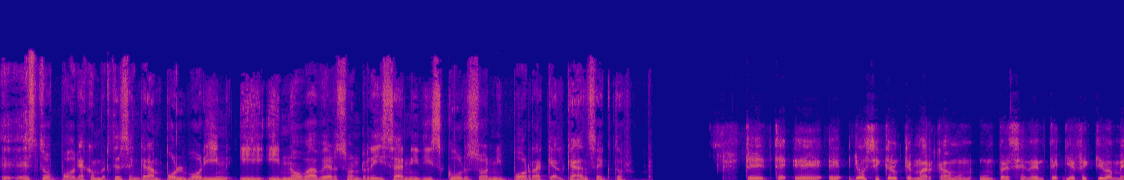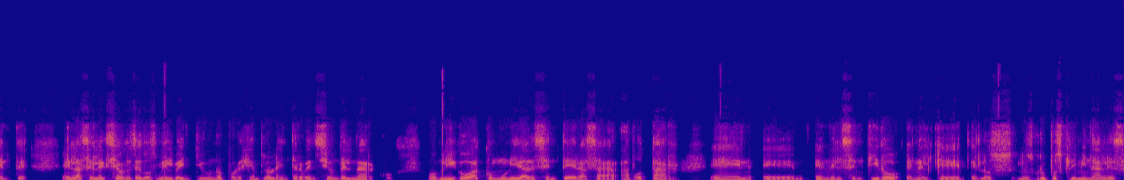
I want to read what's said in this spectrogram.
E, esto podría convertirse en gran polvorín y, y no va a haber sonrisa, ni discurso, ni porra que alcance, Héctor. Te, eh, eh, yo sí creo que marca un, precedente y efectivamente en las elecciones de 2021, por ejemplo, la intervención del narco obligó a comunidades enteras a, votar en, eh, en, el sentido en el que los, los grupos criminales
